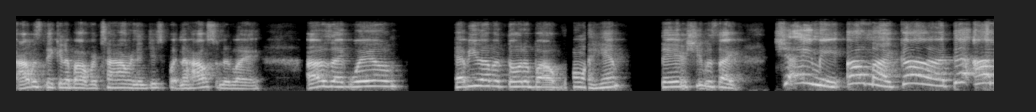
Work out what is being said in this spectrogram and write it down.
I was thinking about retiring and just putting a house on the land. I was like, well, have you ever thought about growing hemp there? She was like, Jamie, oh my God, I'm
